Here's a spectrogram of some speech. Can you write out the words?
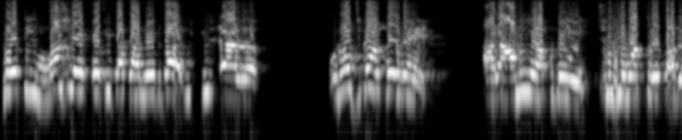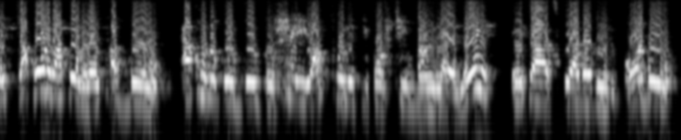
প্রতি মাসে কোটি টাকা রোজগার করবে। আর আমি আপনি শুধুমাত্র তাদের চাকর বাকর হয়ে থাকব। এখনও পর্যন্ত সেই অর্থনীতি পশ্চিম বাংলায় নেই। এটা আজকে আমাদের গর্ব।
